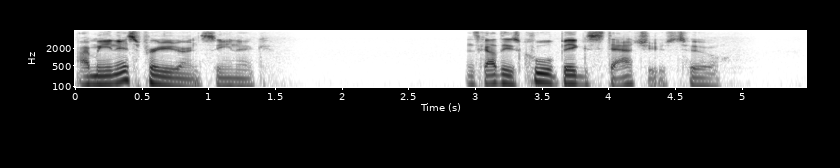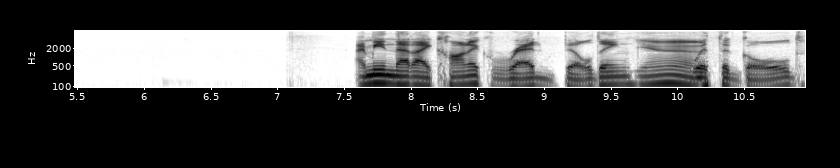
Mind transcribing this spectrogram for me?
I mean, it's pretty darn scenic. It's got these cool big statues too. I mean that iconic red building yeah. with the gold.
